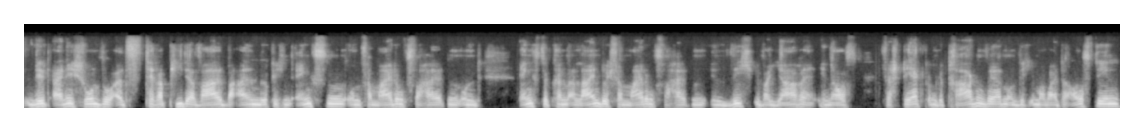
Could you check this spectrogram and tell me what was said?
gilt eigentlich schon so als Therapie der Wahl bei allen möglichen Ängsten und Vermeidungsverhalten und Ängste können allein durch Vermeidungsverhalten in sich über Jahre hinaus verstärkt und getragen werden und sich immer weiter ausdehnen.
